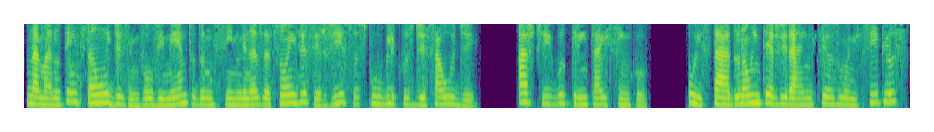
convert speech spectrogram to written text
na manutenção e desenvolvimento do ensino e nas ações e serviços públicos de saúde. Artigo 35. O Estado não intervirá em seus municípios,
